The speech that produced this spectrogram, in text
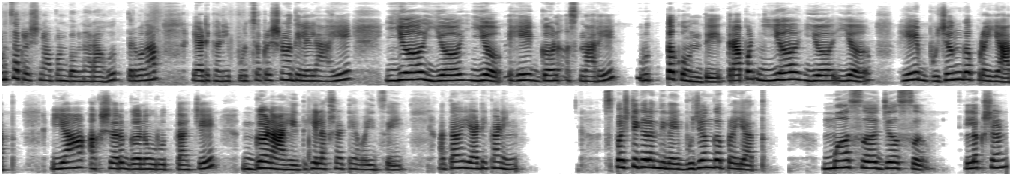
पुढचा प्रश्न आपण बघणार आहोत. तर बघा या ठिकाणी पुढचा प्रश्न दिलेला आहे. य य य हे गण असणारे वृत्त कोणते? तर आपण य य य हे भुजंग प्रयात या अक्षर गणवृत्ताचे गण आहेत हे लक्षात ठेवायचे. आता या ठिकाणी स्पष्टीकरण दिलंय भुजंग प्रयात म स ज स. लक्षण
